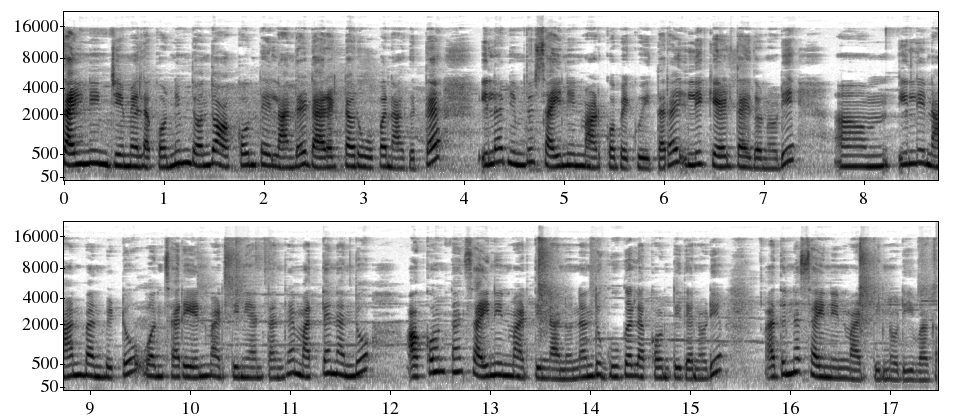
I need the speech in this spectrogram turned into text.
ಸೈನ್ ಇನ್ ಜಿಮೇಲ್ ಅಕೌಂಟ್ ನಿಮ್ಮದು ಒಂದು ಅಕೌಂಟೇ ಇಲ್ಲ ಅಂದರೆ ಡೈರೆಕ್ಟ್ ಅವರು ಓಪನ್ ಆಗುತ್ತೆ. ಇಲ್ಲ ನಿಮ್ಮದು ಸೈನ್ ಇನ್ ಮಾಡ್ಕೋಬೇಕು ಈ ಥರ ಇಲ್ಲಿ ಕೇಳ್ತಾ ಇದ್ದೋ ನೋಡಿ ಇಲ್ಲಿ ನಾನು ಬಂದುಬಿಟ್ಟು ಒಂದು ಸಾರಿ ಏನು ಮಾಡ್ತೀನಿ ಅಂತಂದರೆ ಮತ್ತೆ ನಂದು ಅಕೌಂಟ್ನ ಸೈನ್ ಇನ್ ಮಾಡ್ತೀನಿ ನಾನು. ನಂದು ಗೂಗಲ್ ಅಕೌಂಟ್ ಇದೆ ನೋಡಿ. ಅದನ್ನು ಸೈನ್ ಇನ್ ಮಾಡ್ತೀನಿ ನೋಡಿ ಇವಾಗ.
